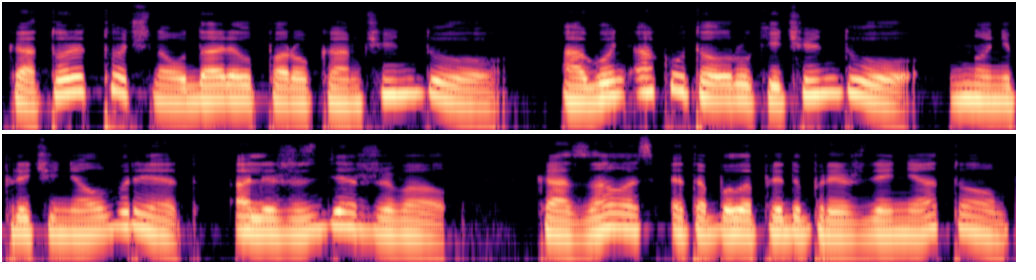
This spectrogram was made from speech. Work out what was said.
который точно ударил по рукам Чэнду. Огонь окутал руки Чэнду, но не причинял вред, а лишь сдерживал. Казалось, это было предупреждение о том,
